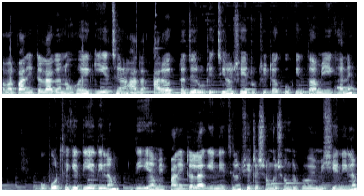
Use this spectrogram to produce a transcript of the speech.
আমার পানিটা লাগানো হয়ে গিয়েছে আর আরও একটা যে রুটি ছিল সেই রুটিটাকেও কিন্তু আমি এখানে উপর থেকে দিয়ে দিলাম। দিয়ে আমি পানিটা লাগিয়ে নিয়েছিলাম, সেটার সঙ্গে সুন্দরভাবে মিশিয়ে নিলাম।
